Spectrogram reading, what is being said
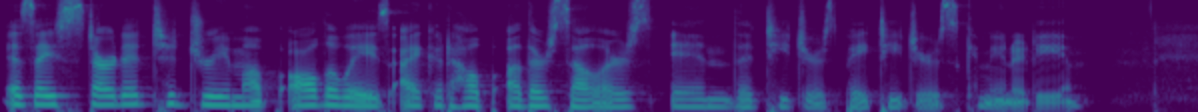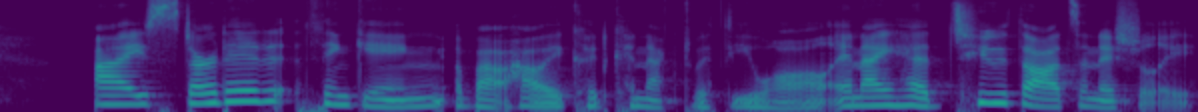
as I started to dream up all the ways I could help other sellers in the Teachers Pay Teachers community. I started thinking about how I could connect with you all, and I had two thoughts initially.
